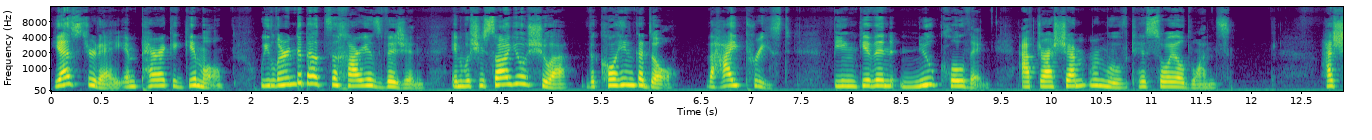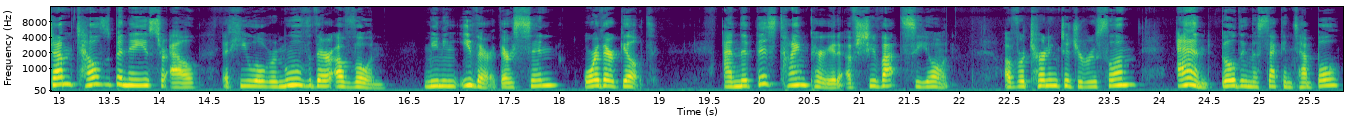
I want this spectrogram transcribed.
Yesterday in Perek Gimel, we learned about Zechariah's vision in which he saw Yoshua, the Kohen Gadol, the high priest, being given new clothing after Hashem removed his soiled ones. Hashem tells Bnei Israel that he will remove their avon, meaning either their sin or their guilt, and that this time period of Shivat Sion, of returning to Jerusalem and building the second temple,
